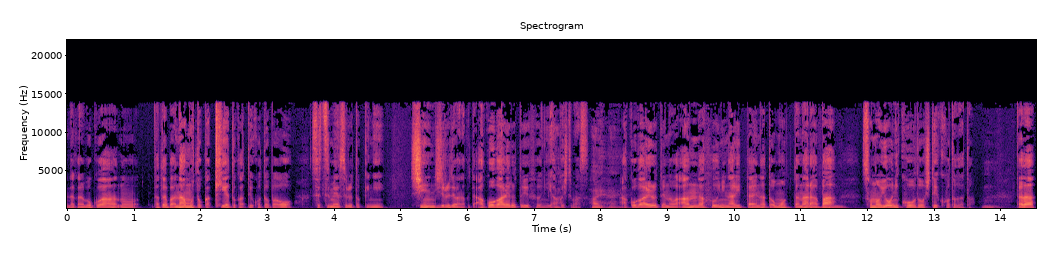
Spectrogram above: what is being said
だから僕は、あの、例えばナムとかキエとかっていう言葉を説明するときに、信じるではなくて憧れるというふうに訳してます。はいはい。憧れるというのはあんな風になりたいなと思ったならば、そのように行動していくことだと。うんただ、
